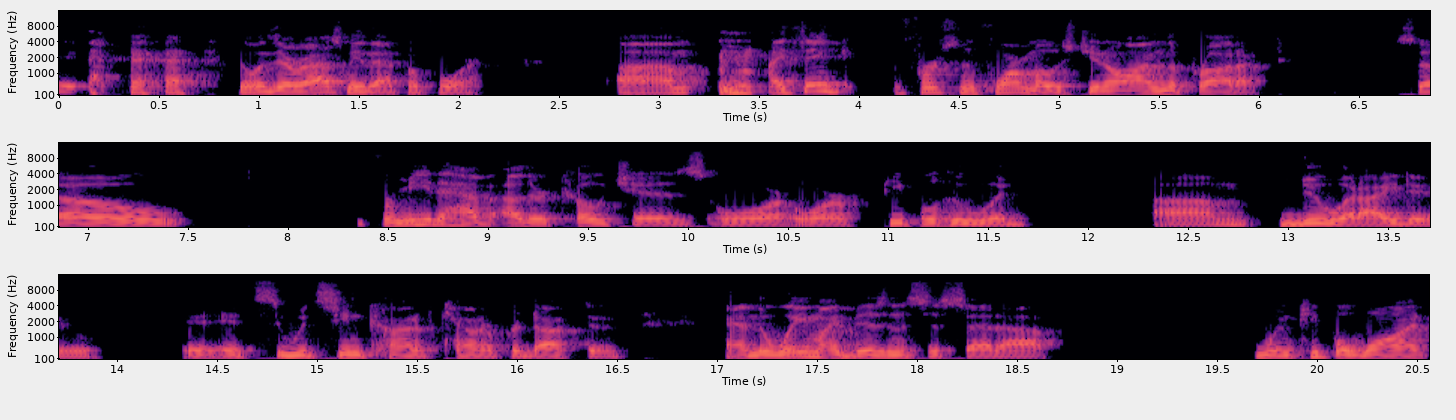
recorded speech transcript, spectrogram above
no one's ever asked me that before. Um, I think first and foremost, you know, I'm the product. So for me to have other coaches or or people who would um, do what I do, it, it would seem kind of counterproductive. And the way my business is set up, when people want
